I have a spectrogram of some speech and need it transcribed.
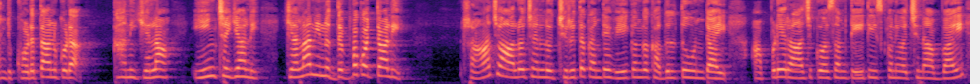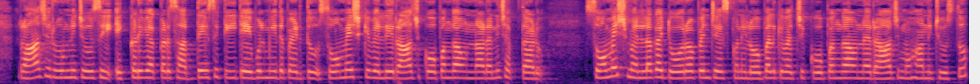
అండ్ కొడతాను కూడా. కానీ ఎలా? ఏం చెయ్యాలి? ఎలా నిన్ను దెబ్బ కొట్టాలి? రాజు ఆలోచనలు చిరుత కంటే వేగంగా కదులుతూ ఉంటాయి. అప్పుడే రాజు కోసం టీ తీసుకుని వచ్చిన అబ్బాయి రాజు రూమ్ని చూసి ఎక్కడివి అక్కడ సర్దేసి టీ టేబుల్ మీద పెడుతూ సోమేష్కి వెళ్ళి రాజు కోపంగా ఉన్నాడని చెప్తాడు. సోమేష్ మెల్లగా డోర్ ఓపెన్ చేసుకుని లోపలికి వచ్చి కోపంగా ఉన్న రాజు మొహాన్ని చూస్తూ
